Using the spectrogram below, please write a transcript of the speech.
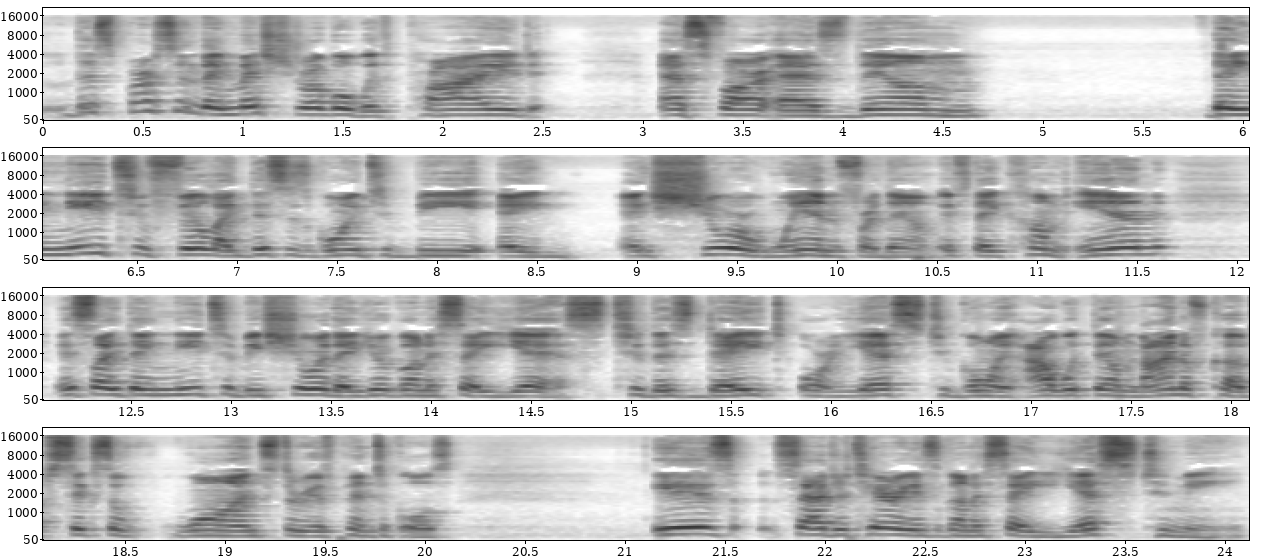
this person, they may struggle with pride as far as them, they need to feel like this is going to be a, a sure win for them. If they come in, it's like they need to be sure that you're going to say yes to this date or yes to going out with them. Nine of Cups, Six of Wands, Three of Pentacles. Is Sagittarius going to say yes to me?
